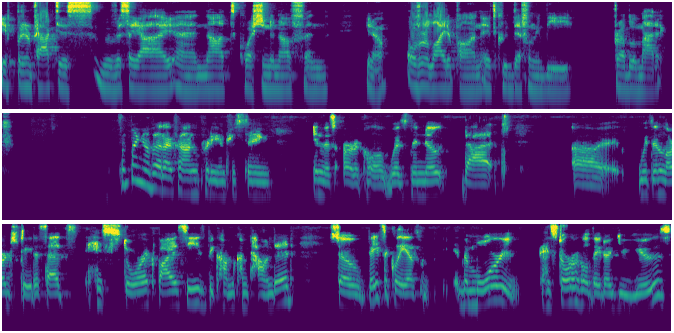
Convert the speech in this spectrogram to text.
if put in practice with this AI and not questioned enough and, you know, over relied upon, it could definitely be problematic. Something that I found pretty interesting in this article was the note that uh, within large data sets, historic biases become compounded. So basically, as the more historical data you use,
